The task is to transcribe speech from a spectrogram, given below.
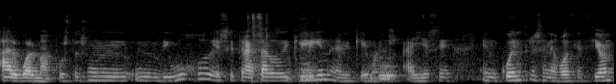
al Gualmapu. Esto es un, dibujo de ese tratado de Quilín en el que bueno, hay ese encuentro, esa negociación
